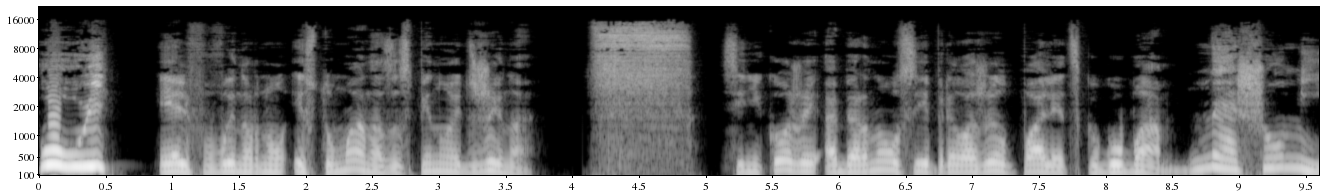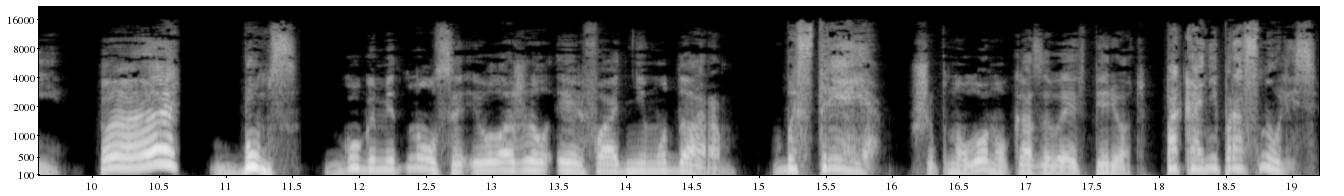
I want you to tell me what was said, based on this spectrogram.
«Уй!» — эльф вынырнул из тумана за спиной Джина. «Тссс!» — синекожий обернулся и приложил палец к губам. «Не шуми!» а Бумс! Гуга метнулся и уложил эльфа одним ударом. «Быстрее!» — шепнул он, указывая вперед. «Пока не проснулись!»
